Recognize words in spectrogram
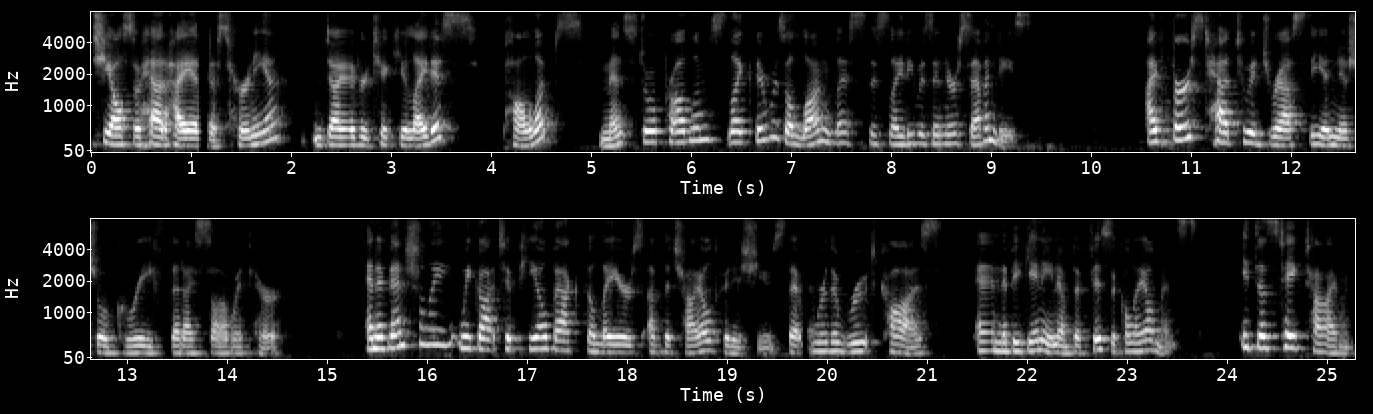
she also had hiatus hernia, diverticulitis, polyps, menstrual problems. Like there was a long list. This lady was in her 70s. I first had to address the initial grief that I saw with her. And eventually we got to peel back the layers of the childhood issues that were the root cause and the beginning of the physical ailments. It does take time,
